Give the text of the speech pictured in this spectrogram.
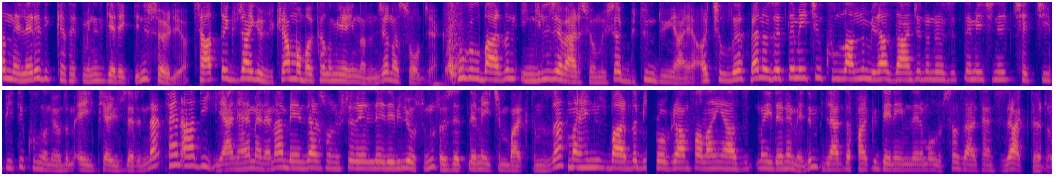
almada nelere dikkat etmeniz gerektiğini söylüyor. Kağıtta güzel gözüküyor ama bakalım yayınlanınca nasıl olacak. Google Bard'ın İngilizce versiyonu ise bütün dünyaya açıldı. Ben özetleme için kullandım biraz. Daha önceden özetleme için hep ChatGPT kullanıyordum API üzerinden. Fena değil. Yani hemen hemen benzer sonuçlar elde edebiliyorsunuz özetleme için baktığımızda. Ama henüz Bard'a bir program falan yazdırmayı denemedim. İleride farklı deneyimlerim olursa zaten size aktarırım.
